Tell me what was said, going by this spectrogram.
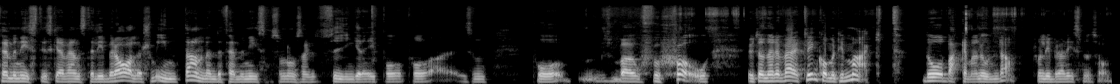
feministiska vänsterliberaler som inte använder feminism som någon slags fin grej på, på, liksom, på, bara för show. Utan när det verkligen kommer till makt, då backar man undan från liberalismens håll.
